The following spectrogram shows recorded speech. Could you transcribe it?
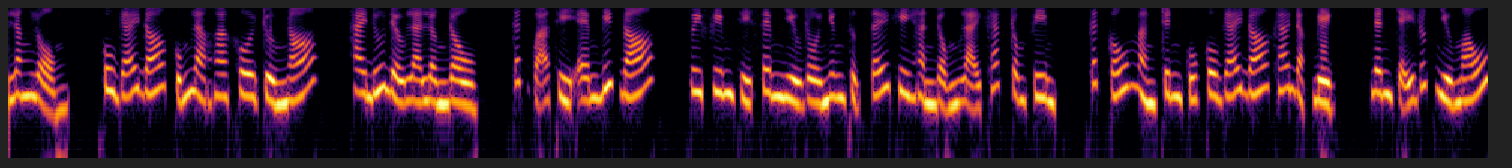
lăn lộn, cô gái đó cũng là hoa khôi trường nó, hai đứa đều là lần đầu, kết quả thì em biết đó, tuy phim thì xem nhiều rồi nhưng thực tế khi hành động lại khác trong phim, kết cấu màn trinh của cô gái đó khá đặc biệt, nên chảy rất nhiều máu,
